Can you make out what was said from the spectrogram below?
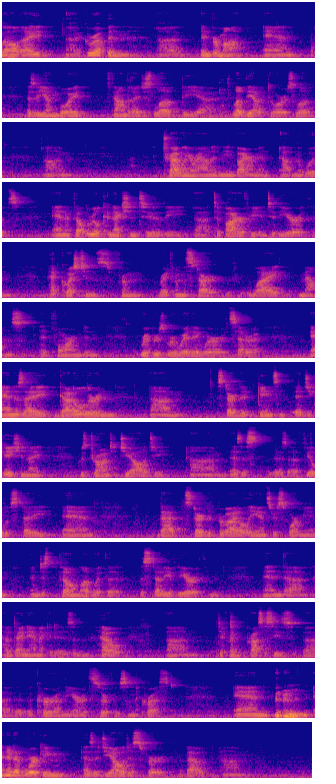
Well, I uh, grew up in uh, in Vermont, and as a young boy, found that I just loved the uh, loved the outdoors, loved um, traveling around in the environment, out in the woods, and I felt a real connection to the uh, topography and to the earth, and had questions from right from the start why mountains had formed and rivers were where they were, etc. And as I got older and um, started to gain some education, I was drawn to geology um, as, a, as a field of study, and that started to provide all the answers for me, and, and just fell in love with the, the study of the earth and, and um, how dynamic it is, and how um, different processes uh, occur on the Earth's surface, on the crust. And ended up working as a geologist for about um,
